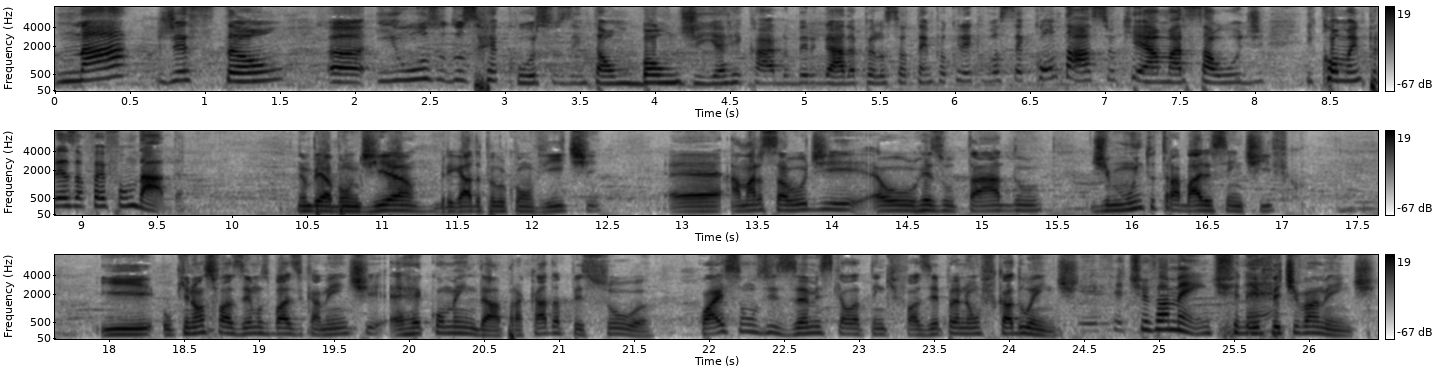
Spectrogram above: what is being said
na gestão uh, e uso dos recursos. Então, bom dia, Ricardo. Obrigada pelo seu tempo. Eu queria que você contasse o que é a Mar Saúde e como a empresa foi fundada. Nubia, bom dia. Obrigado pelo convite. É, a Mar Saúde é o resultado de muito trabalho científico. E o que nós fazemos basicamente é recomendar para cada pessoa quais são os exames que ela tem que fazer para não ficar doente. Efetivamente, né? Efetivamente.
